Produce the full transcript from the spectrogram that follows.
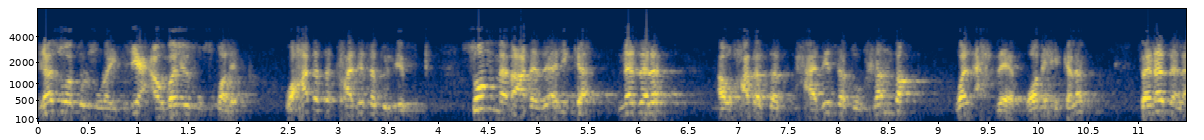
غزوة المريسيع أو بني المصطلق وحدثت حادثة الإفك. ثم بعد ذلك نزلت أو حدثت حادثة الخندق والأحزاب واضح الكلام؟ فنزل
